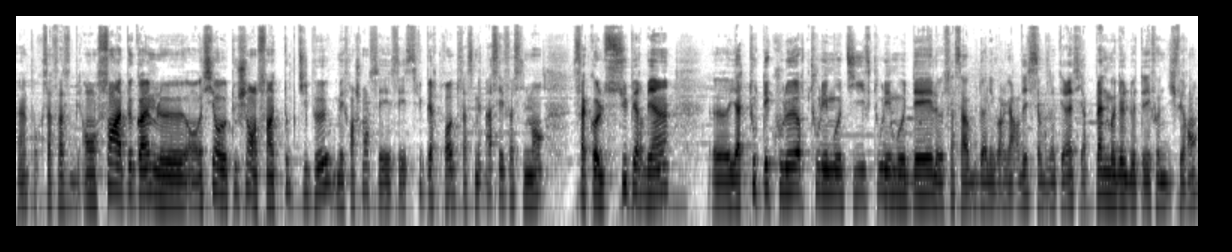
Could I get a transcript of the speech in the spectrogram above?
Hein, pour que ça fasse. On sent un peu quand même le. Aussi en touchant, on sent un tout petit peu, mais franchement, c'est super propre. Ça se met assez facilement. Ça colle super bien. Euh, Il y a toutes les couleurs, tous les motifs, tous les modèles. Ça, ça va vous d'aller vous regarder si ça vous intéresse. Il y a plein de modèles de téléphones différents.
